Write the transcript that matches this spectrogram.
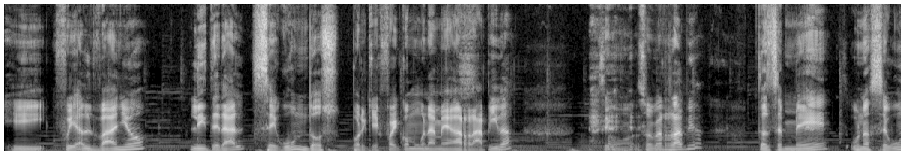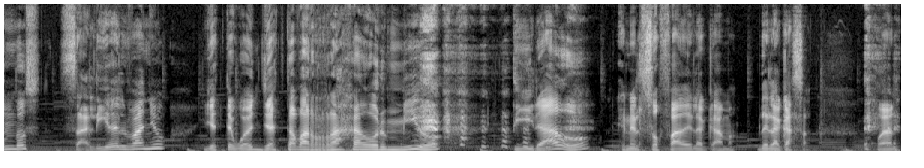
Y fui al baño, literal, segundos, porque fue como una mea rápida, así como súper rápida. Entonces me, unos segundos, salí del baño y este weón ya estaba raja dormido, tirado en el sofá de la cama, de la casa. Weón,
